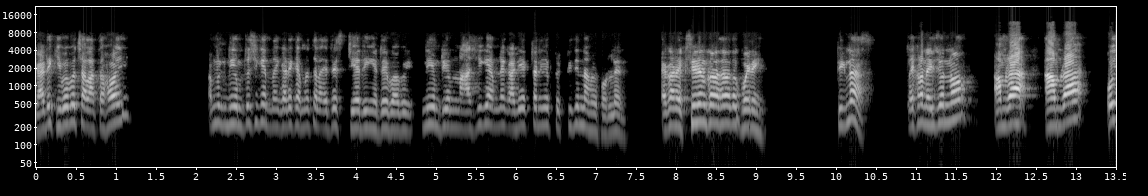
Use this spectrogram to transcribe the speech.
গাড়ি কীভাবে চালাতে হয়? আপনি নিয়ম তো শিখেন নাই, গাড়ি কেমন চালা এটা স্টিয়ারিং এটা ভাবে নিয়ম টিয়ম না শিখে আপনি গাড়ি একটা নিয়ে প্র্যাকটিসের নামে পড়লেন। এখন অ্যাক্সিডেন্ট করা ছাড়া তো ভয় নেই। ঠিক না? এখন এই জন্য আমরা আমরা ওই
